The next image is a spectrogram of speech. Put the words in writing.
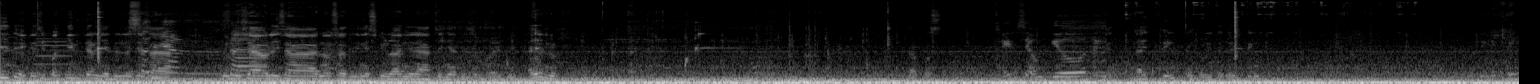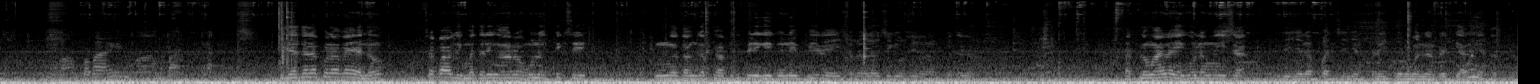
dito eh. Kasi pag kinder niya, doon na siya sa... Doon na siya ulit sa, ano, sa iniskulan nila natin niya doon sa private. Ayun, no? Tapos, Ayun siya, ang cute. Light pink. Paborito ko yung pink. Pinadala ko lang kay ano, sa bagay, madaling araw ako nag-text eh. Kung natanggap ka, binigay ko na yung pila eh. Saka lang siguro sila nagpadala. Tatlo nga lang eh, kulang na isa. Hindi niya napansin yung 3 for 100 kaya niya tatlo.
